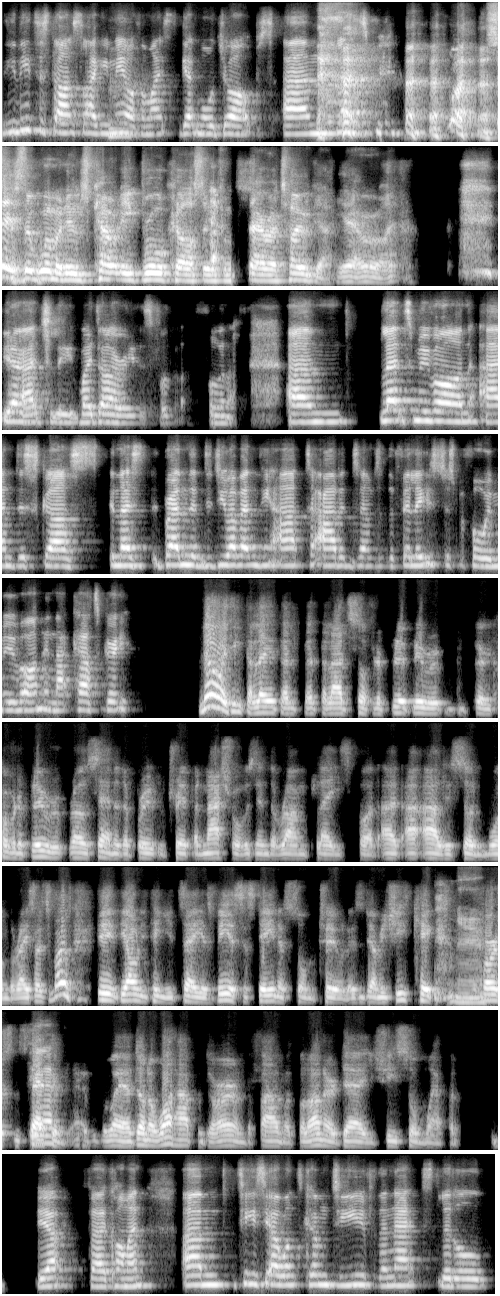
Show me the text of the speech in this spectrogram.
you need to start slagging me off. I might get more jobs. Um, well, says the woman who's currently broadcasting from Saratoga. Yeah, all right. Yeah, actually, my diary is full full enough. Um, let's move on and discuss. Unless Brendan, did you have anything to add in terms of the fillies just before we move on in that category? No, I think the the, the lads suffered a blue, blue recovered a blue rose end at a brutal trip, and Nashwa was in the wrong place. But Al son won the race. I suppose the, the only thing you'd say is Via Sistina's some tool, isn't it? I mean, she's kicked yeah. first and second yeah. out of the way. I don't know what happened to her in the Falmouth, but on her day, she's some weapon. Yeah, fair comment. Um, TC, I want to come to you for the next little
